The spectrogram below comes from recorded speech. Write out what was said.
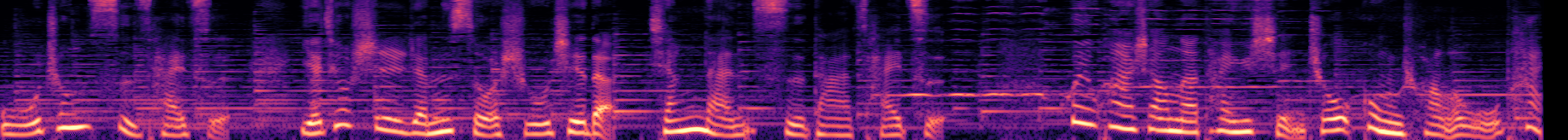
吴中四才子，也就是人们所熟知的江南四大才子。绘画上呢，他与沈周共创了吴派，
